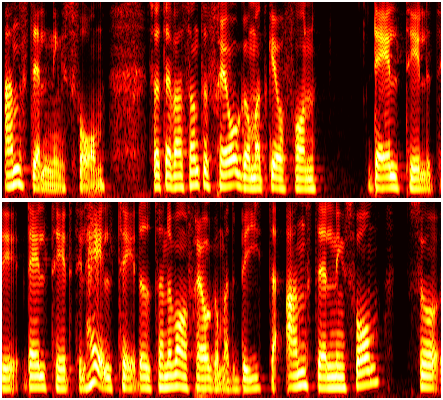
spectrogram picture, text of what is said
anställningsform. Så att det var alltså inte fråga om att gå från deltid till, deltid till heltid, utan det var en fråga om att byta anställningsform. Så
